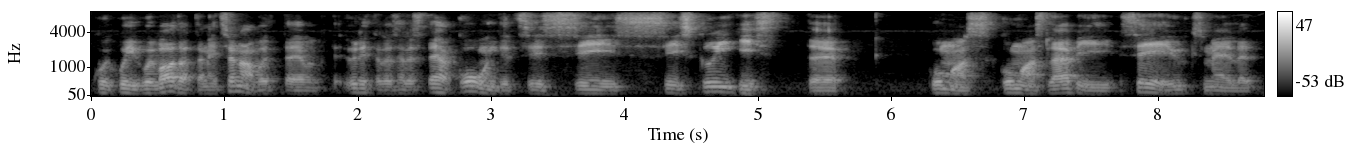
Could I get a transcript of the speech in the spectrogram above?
kui, kui, kui vaadata neid sõnavõtte ja üritada sellest teha koondit, siis, siis, siis kõigist kumas, kumas läbi see üksmeel, et,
